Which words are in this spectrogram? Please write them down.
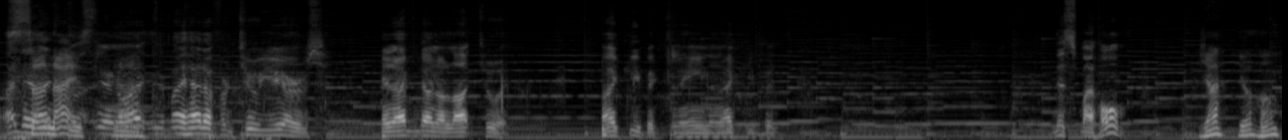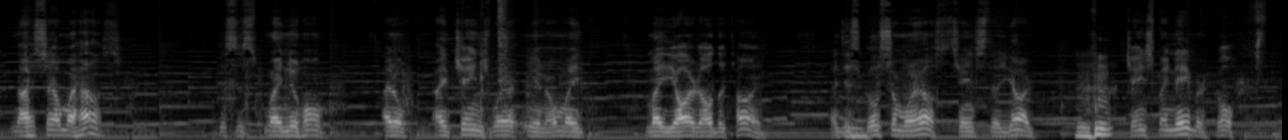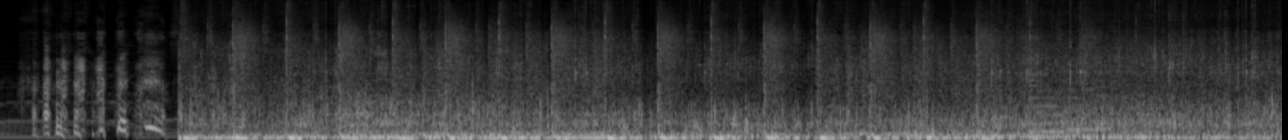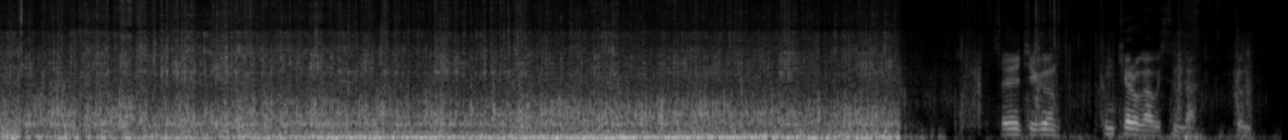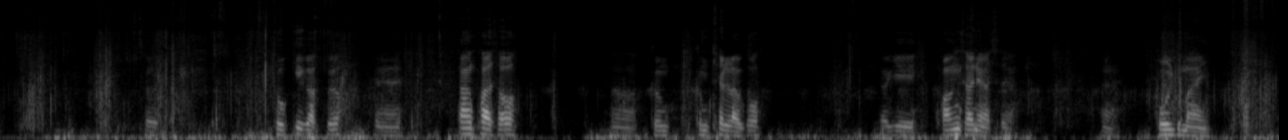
Did- So I did- nice, You know, I, I had it for two years, and I've done a lot to it. I keep it clean, and I keep it. This is my home. Yeah, your home. I sell my house. This is my new home. I don't. I change where you know my my yard all the time. I just go somewhere else, change the yard, Mhm. change my neighbor. Go. 저희 지금 금 캐러 가고 있습니다. 금. 저 도끼 같고요. 예, 땅 파서 어, 금, 금 캐려고 여기 광산에 왔어요. 예, 골드마인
